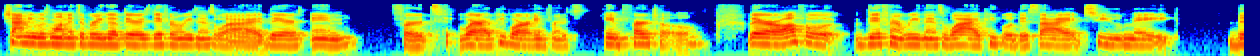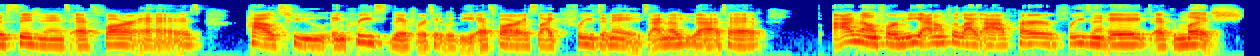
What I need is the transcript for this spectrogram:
Shawnee was wanting to bring up, there's different reasons why there's in for where people are infer- infertile. There are awful different reasons why people decide to make decisions as far as how to increase their fertility as far as like freezing eggs. I know you guys have I know for me, I don't feel like I've heard freezing eggs as much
